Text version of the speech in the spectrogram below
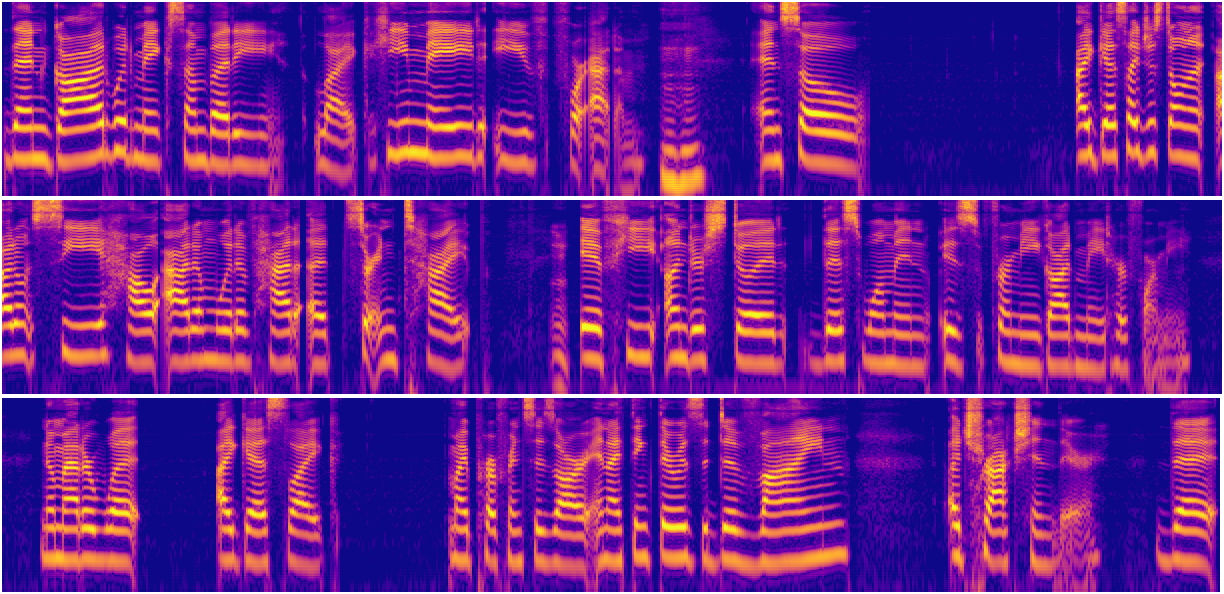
then God would make somebody like he made Eve for Adam. Mm-hmm. And so I guess I just don't I don't see how Adam would have had a certain type Mm. if he understood this woman is for me, God made her for me. No matter what I guess like my preferences are and I think there was a divine attraction there that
